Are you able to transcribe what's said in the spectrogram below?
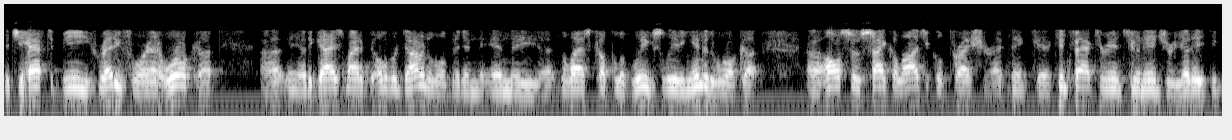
that you have to be ready for at a World Cup. Uh, you know, the guys might have overdone it a little bit in in the uh, the last couple of weeks leading into the World Cup. Uh, also, psychological pressure, I think, uh, can factor into an injury. You know, they, the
